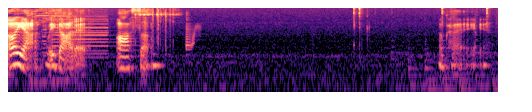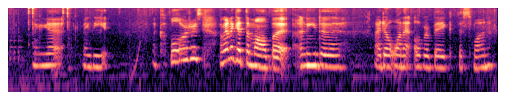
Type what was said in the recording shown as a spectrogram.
Oh yeah, we got it. Awesome. Okay. I get maybe a couple orders. I'm gonna get them all, but I need to, I don't want to overbake this one.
